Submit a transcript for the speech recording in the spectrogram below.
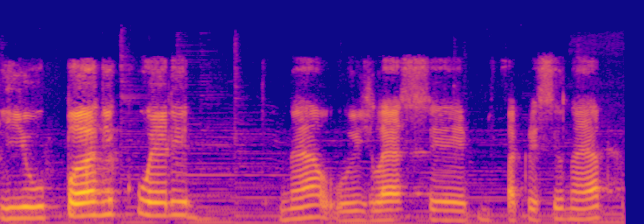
E o Pânico, ele, né? O slasher crescido na época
